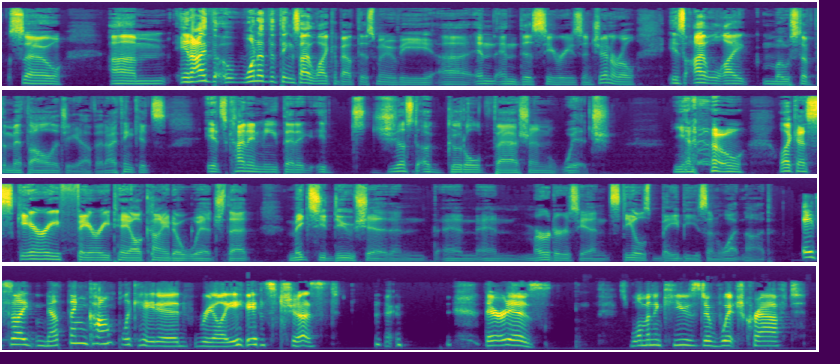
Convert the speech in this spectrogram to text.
So um, and I, one of the things I like about this movie, uh, and and this series in general, is I like most of the mythology of it. I think it's it's kind of neat that it, it's just a good old fashioned witch, you know, like a scary fairy tale kind of witch that makes you do shit and and and murders you and steals babies and whatnot. It's like nothing complicated, really. It's just there it is this woman accused of witchcraft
